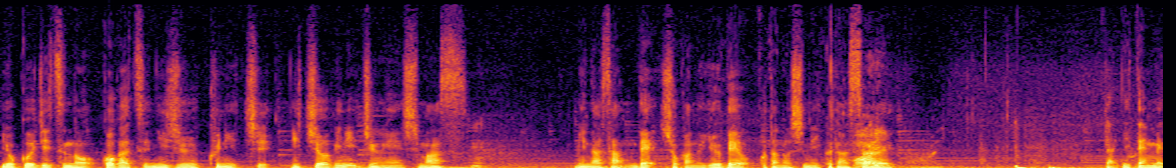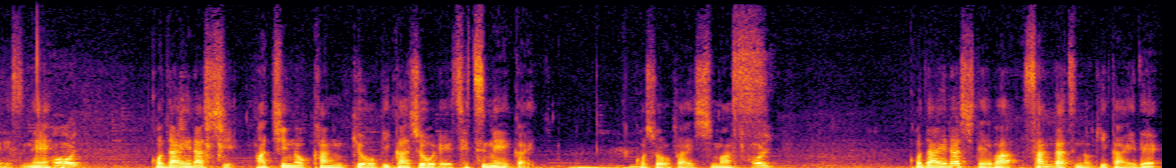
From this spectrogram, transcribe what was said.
翌日の5月29日日曜日に順延します、うん。皆さんで初夏の夕べをお楽しみください、はい。じゃあ2点目ですね。はい。小平市町の環境美化条例説明会ご紹介します、はい。小平市では3月の議会で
